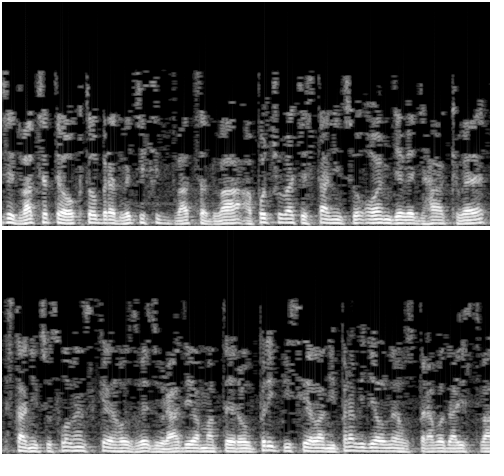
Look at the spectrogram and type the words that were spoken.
je 20. oktobra 2022 a počúvate stanicu OM9HQ, stanicu Slovenského zväzu radioamatérov pri vysielaní pravidelného spravodajstva,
